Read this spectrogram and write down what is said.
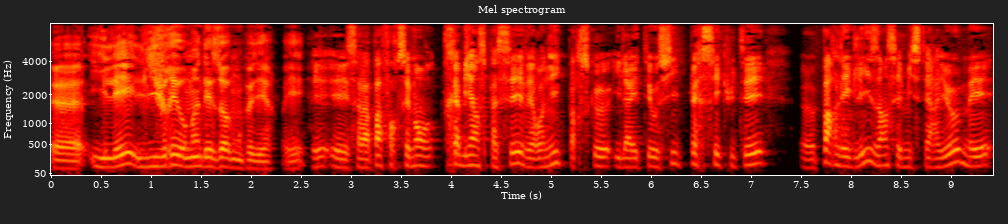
il est livré aux mains des hommes, on peut dire. et, ça ça va pas forcément très bien se passer, Véronique, parce qu'il a été aussi persécuté par l'Église, hein, c'est mystérieux, mais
